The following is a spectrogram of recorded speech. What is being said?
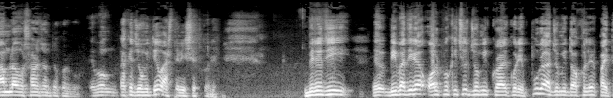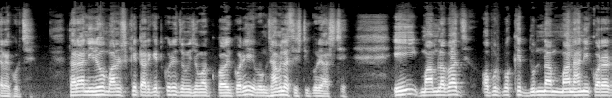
মামলা ও ষড়যন্ত্র করব এবং তাকে জমিতেও আসতে নিষেধ করে। বিরোধী বিবাদীরা অল্প কিছু জমি ক্রয় করে পুরা জমি দখলের পায়তারা করছে। তারা নিরীহ মানুষকে টার্গেট করে জমি জমা ক্রয় করে এবং ঝামেলা সৃষ্টি করে আসছে। এই মামলাবাজ অপরপক্ষের দুর্নাম মানহানি করার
